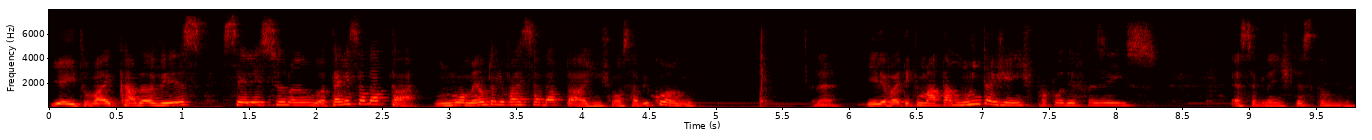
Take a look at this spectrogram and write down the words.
E aí tu vai cada vez selecionando, até ele se adaptar. Um momento ele vai se adaptar, a gente não sabe quando. Né? E ele vai ter que matar muita gente para poder fazer isso. Essa é a grande questão, né?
